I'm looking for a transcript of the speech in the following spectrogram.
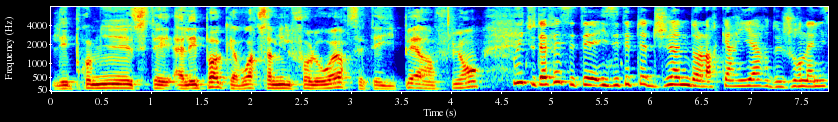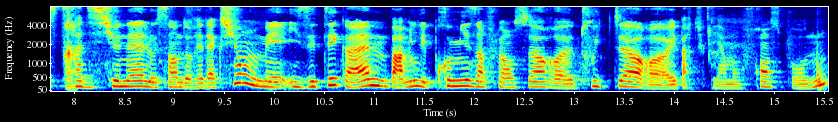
les premiers, c'était à l'époque avoir 5000 followers, c'était hyper influent. Oui, tout à fait. C'était, ils étaient peut-être jeunes dans leur carrière de journalistes traditionnels au sein de rédaction, mais ils étaient quand même parmi les premiers influenceurs euh, Twitter et particulièrement France pour nous,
